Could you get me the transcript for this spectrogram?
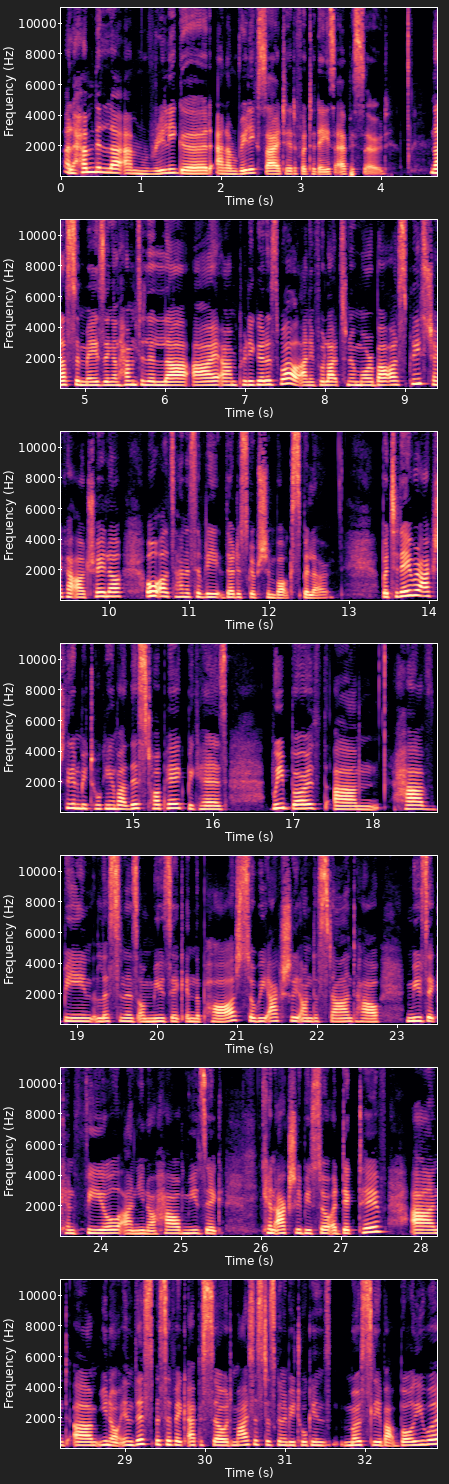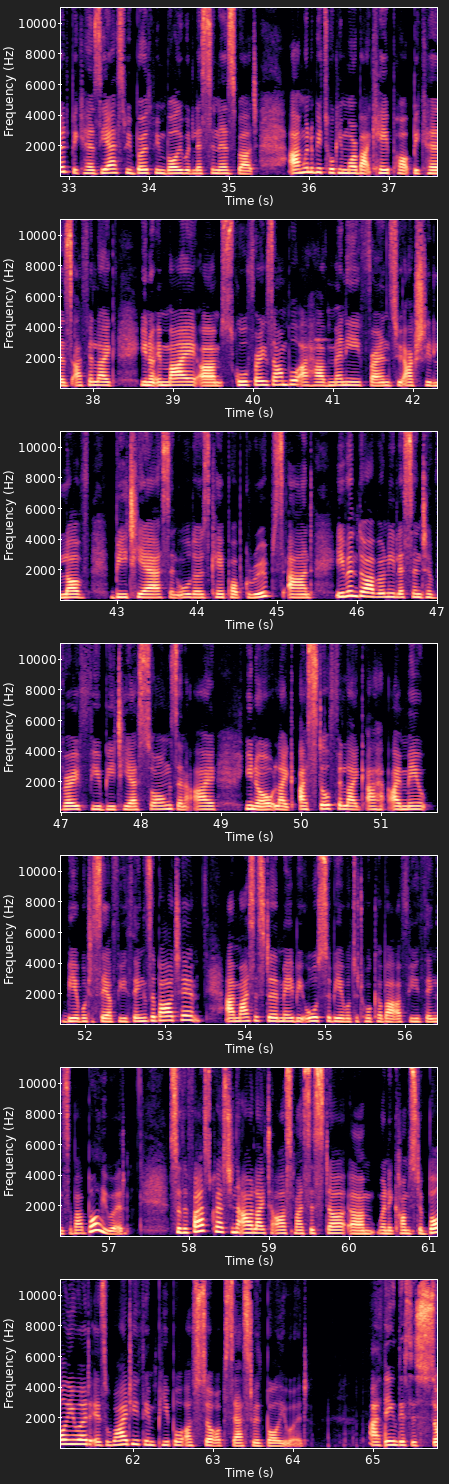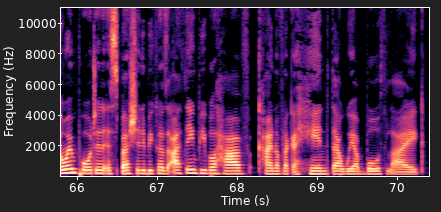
Alhamdulillah, I'm really good and I'm really excited for today's episode. That's amazing. Alhamdulillah, I am pretty good as well. And if you'd like to know more about us, please check out our trailer or alternatively the description box below. But today we're actually going to be talking about this topic because we both um, have been listeners of music in the past, so we actually understand how music can feel and you know how music can actually be so addictive. And, um, you know, in this specific episode, my sister's going to be talking mostly about Bollywood because, yes, we've both been Bollywood listeners, but I'm going to be talking more about K pop because I feel like, you know, in my um, school, for example, I have many friends who actually love BTS and all those K pop groups. And even though I've only listened to very few BTS songs, and I, you know, like I still feel like I, I may be able to say a few things about it. And my sister may be also be able to talk about a few things about Bollywood. So, the first question that I would like to ask my sister um, when it comes to Bollywood is why do you think people are so obsessed with Bollywood? I think this is so important, especially because I think people have kind of like a hint that we are both like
